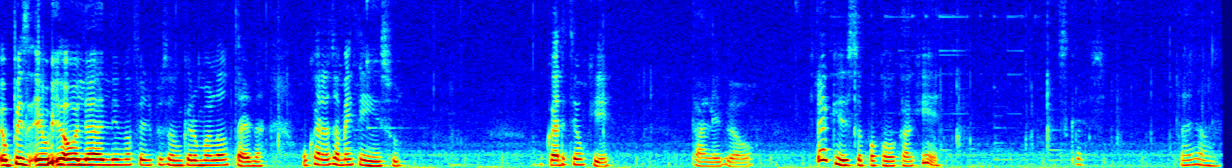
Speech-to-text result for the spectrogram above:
Eu, pensei, eu ia olhar ali na frente pensando que era uma lanterna. O cara também tem isso. O cara tem o quê? Tá legal. Será que isso é pra colocar aqui? Esquece. Não é não.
